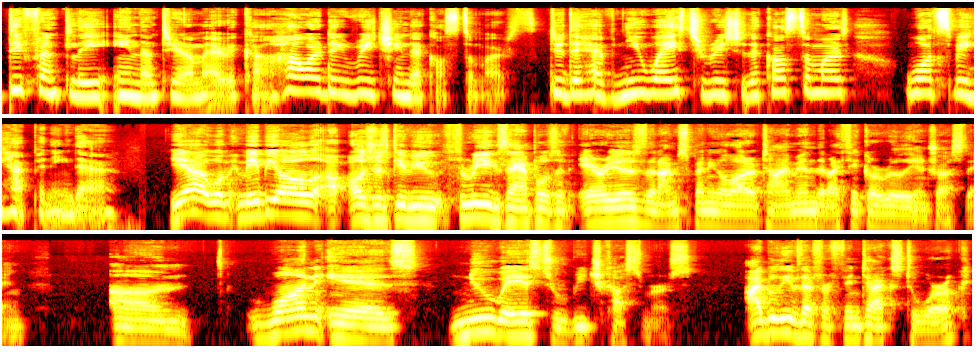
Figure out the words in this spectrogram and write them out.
differently in Latin America? How are they reaching their customers? Do they have new ways to reach the customers? What's been happening there? Yeah, well, maybe I'll I'll just give you three examples of areas that I'm spending a lot of time in that I think are really interesting. Um, one is new ways to reach customers. I believe that for fintechs to work,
